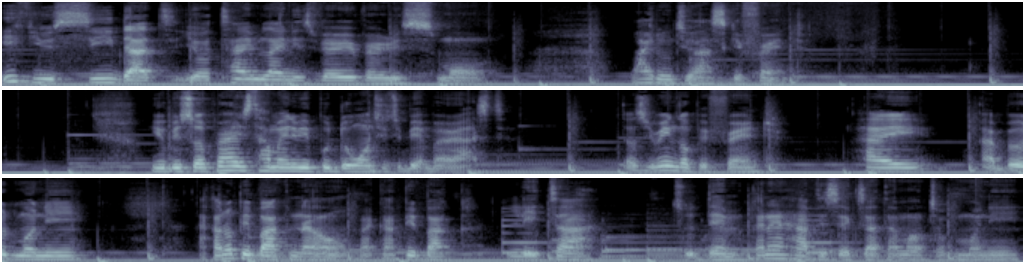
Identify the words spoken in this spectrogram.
if you see that your timeline is very, very small, why don't you ask a friend? You'll be surprised how many people don't want you to be embarrassed. Just ring up a friend. Hi, I borrowed money. I cannot pay back now. I can pay back later to them. Can I have this exact amount of money?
